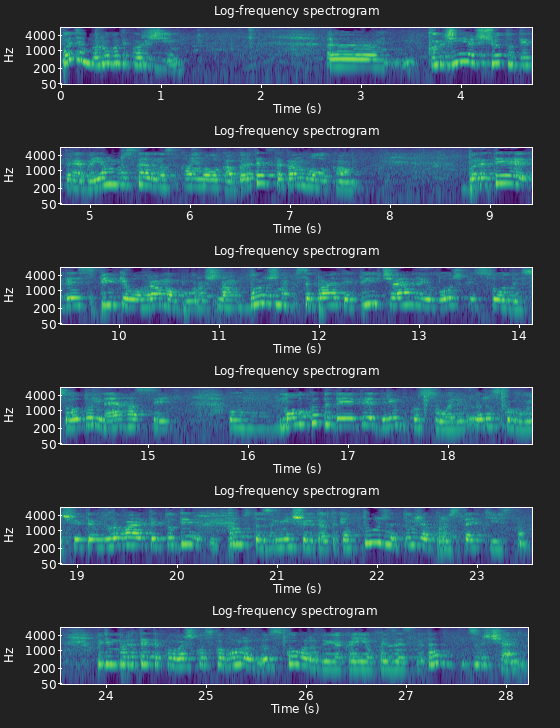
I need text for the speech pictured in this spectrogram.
Потім ви робите коржі. Е, коржі, що туди треба? Я вам розкажу на стакан молока. Берете стакан молока, берете десь пів кілограма борошна. В борошно всипаєте пів чайної ложки соди. Соду не гасить. Молоко додаєте дрібку солі, розколочуєте, вливаєте туди і просто замішуєте таке дуже-дуже просте тісто. Потім берете таку важку сковороду, сковороду яка є в хазяйстві, так? звичайно.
